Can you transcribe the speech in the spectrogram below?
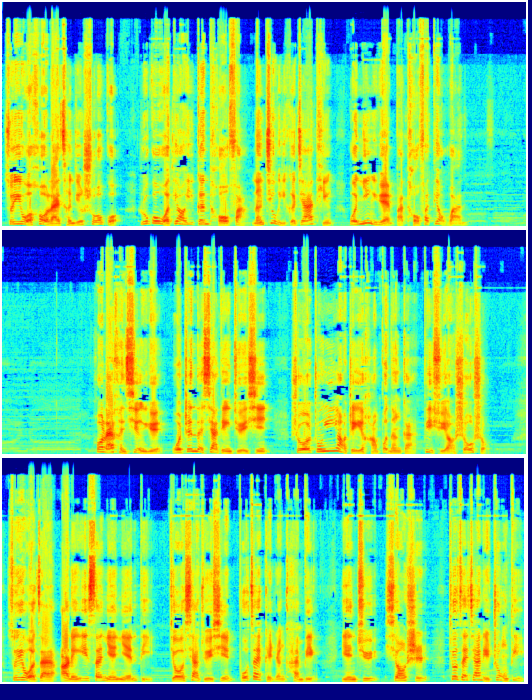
所以我后来曾经说过，如果我掉一根头发能救一个家庭，我宁愿把头发掉完。后来很幸运，我真的下定决心，说中医药这一行不能干，必须要收手。所以我在二零一三年年底就下决心不再给人看病，隐居消失，就在家里种地、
